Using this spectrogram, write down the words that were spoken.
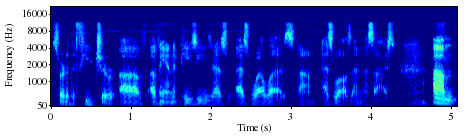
sort of the future of, of AANAPISIs as, as well as um, as well as MSIs. Um,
